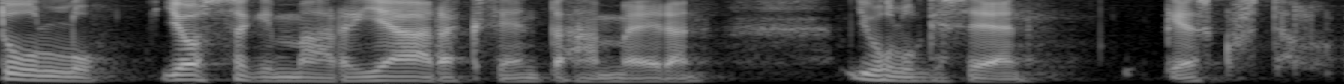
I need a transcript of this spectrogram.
tullut jossakin määrin jäädäkseen tähän meidän julkiseen keskusteluun.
